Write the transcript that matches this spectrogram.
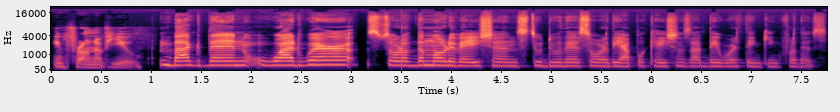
in front of you. Back then, what were sort of the motivations to do this or the applications that they were thinking for this?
